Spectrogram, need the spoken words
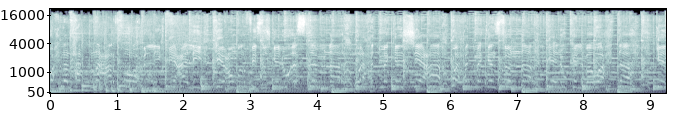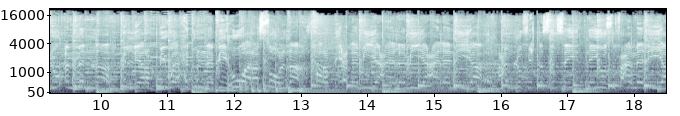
وإحنا الحق نعرفوه. باللي كي علي اعلامية عالمية علنية. عملوا في قصة سيدنا يوسف عملية.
